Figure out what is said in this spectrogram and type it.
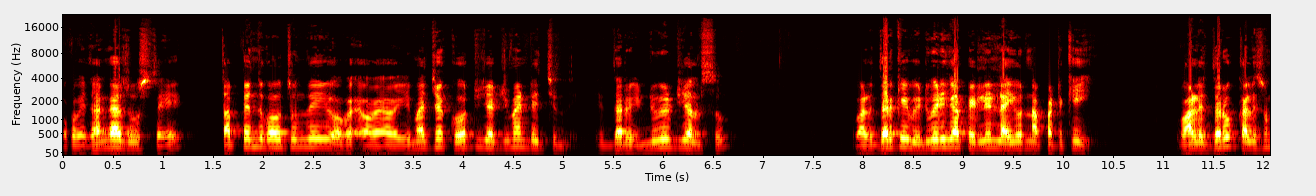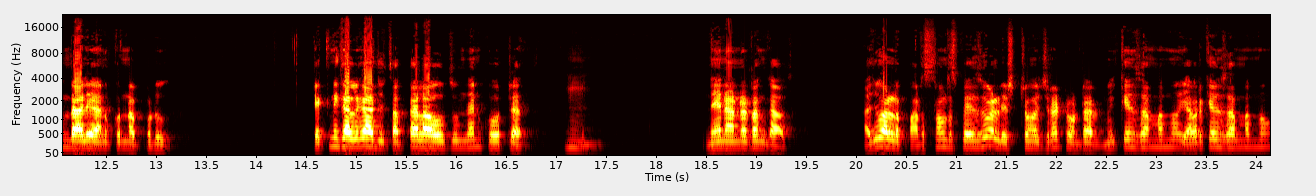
ఒక విధంగా చూస్తే తప్పెందుకు అవుతుంది? ఒక ఒక- ఈ మధ్య కోర్టు జడ్జిమెంట్ ఇచ్చింది. ఇద్దరు ఇండివిజువల్స్ వాళ్ళిద్దరికీ విడివిడిగా పెళ్ళిళ్ళు అయి ఉన్నప్పటికీ వాళ్ళిద్దరూ కలిసి ఉండాలి అనుకున్నప్పుడు టెక్నికల్గా అది తప్పేలా అవుతుందని కోర్టు అంది. నేను అనడం కాదు. అది వాళ్ళ పర్సనల్ స్పేస్ వాళ్ళు ఇష్టం వచ్చినట్టు ఉంటారు. మీకేం సంబంధం? ఎవరికేం సంబంధం?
